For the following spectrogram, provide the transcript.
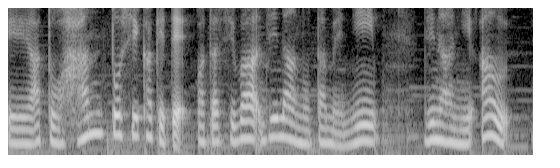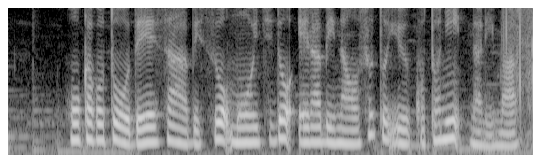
えー、あと半年かけて私は次男のために次男に合う放課後等デイサービスをもう一度選び直すということになります。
